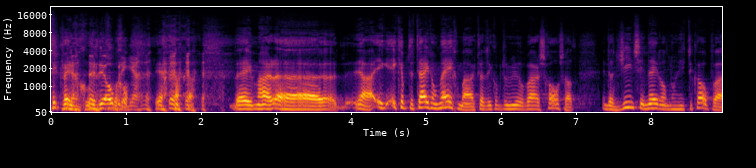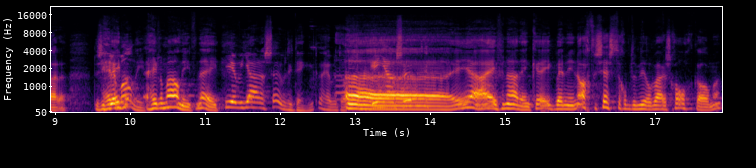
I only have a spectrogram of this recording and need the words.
ik weet nog goed. de opening, ja. Ja, nee, maar ja, ik, ik heb de tijd nog meegemaakt dat ik op de middelbare school zat. En dat jeans in Nederland nog niet te koop waren. Dus Helemaal weet- niet? Helemaal niet, nee. Hier hebben we jaren 70, denk ik. Toch? Hebben we het. Begin jaren 70? Eh, ja, even nadenken. Ik ben in 68 op de middelbare school gekomen.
